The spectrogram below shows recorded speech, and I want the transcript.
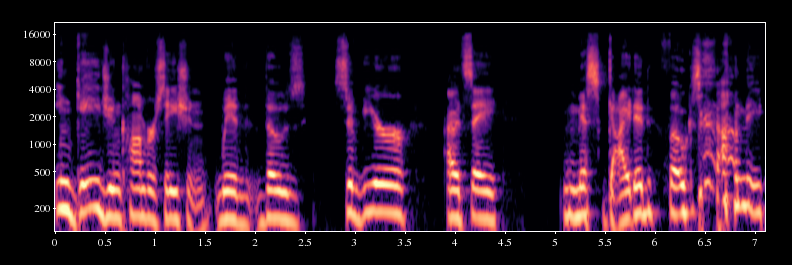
engage in conversation with those severe, I would say, misguided folks on the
